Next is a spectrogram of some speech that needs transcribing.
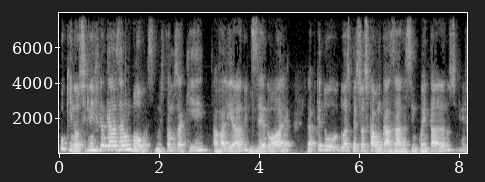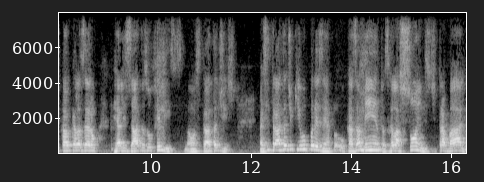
O que não significa que elas eram boas. Não estamos aqui avaliando e dizendo, olha, não é porque duas pessoas ficavam casadas 50 anos, significava que elas eram realizadas ou felizes. Não se trata disso. Mas se trata de que, por exemplo, o casamento, as relações de trabalho,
